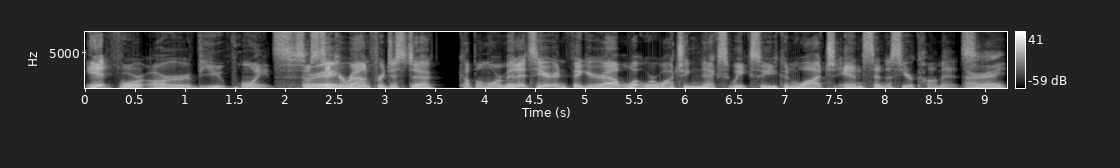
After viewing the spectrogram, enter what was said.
it for our viewpoints. So stick around for just a couple more minutes here and figure out what we're watching next week so you can watch and send us your comments. All right.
